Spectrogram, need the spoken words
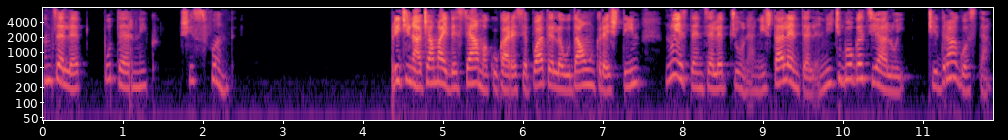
înțelept, puternic și sfânt. Pricina cea mai de seamă cu care se poate lăuda un creștin nu este înțelepciunea, nici talentele, nici bogăția lui, ci dragostea.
